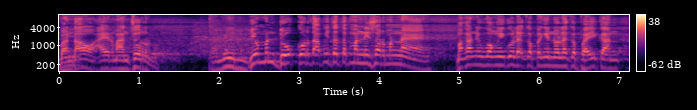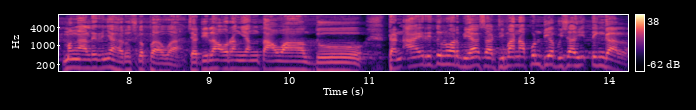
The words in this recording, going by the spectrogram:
Ban tahu air mancur. Amin. Ya mendukur tapi tetap menisor meneh. Makanya wong iku lek kepengin oleh kebaikan, mengalirnya harus ke bawah. Jadilah orang yang tawadhu. Dan air itu luar biasa, di mana pun dia bisa tinggal.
